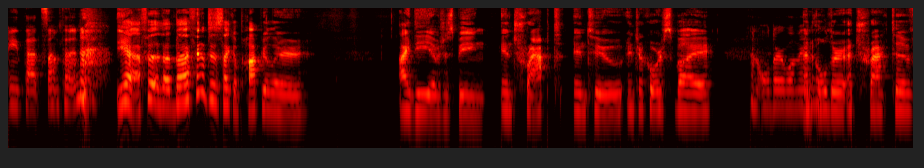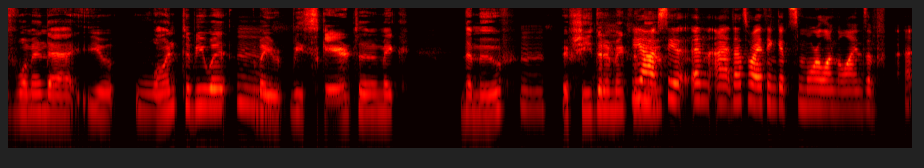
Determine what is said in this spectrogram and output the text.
ain't that something? Yeah, I feel that, but I think there's like a popular idea of just being entrapped into intercourse by An older woman. an older, attractive woman that you want to be with, Mm. but you be scared to make the move Mm. if she didn't make the Yeah, move. see, and I, that's why I think it's more along the lines of a,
